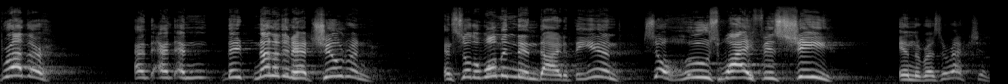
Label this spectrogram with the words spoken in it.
brother and, and, and they, none of them had children. And so the woman then died at the end. So whose wife is she in the resurrection?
